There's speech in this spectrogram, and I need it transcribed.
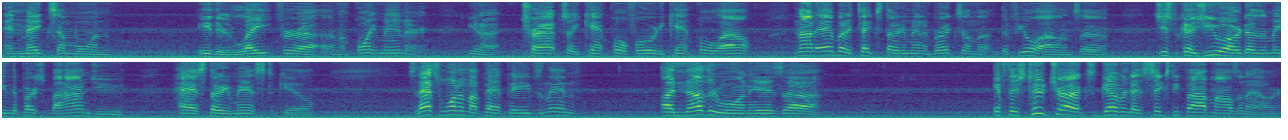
and make someone either late for a, an appointment or, you know, trapped so he can't pull forward, he can't pull out? Not everybody takes 30 minute breaks on the, the fuel island, so just because you are doesn't mean the person behind you has 30 minutes to kill. So that's one of my pet peeves. And then another one is uh, if there's two trucks governed at 65 miles an hour,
